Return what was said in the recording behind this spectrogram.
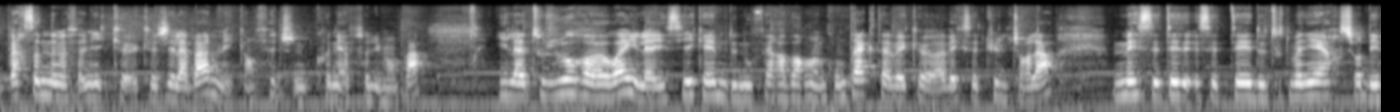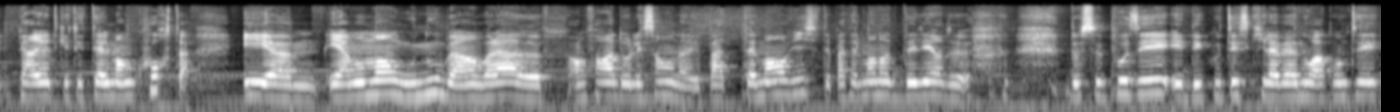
personnes de ma famille que, que j'ai là-bas, mais qu'en fait je ne connais absolument pas il a toujours, euh, ouais, il a essayé quand même de nous faire avoir un contact avec, euh, avec cette culture-là, mais c'était de toute manière sur des périodes qui étaient tellement courtes, et, euh, et à un moment où nous, ben voilà, enfants, adolescents, on n'avait pas tellement envie, c'était pas tellement notre délire de, de se poser et d'écouter ce qu'il avait à nous raconter,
